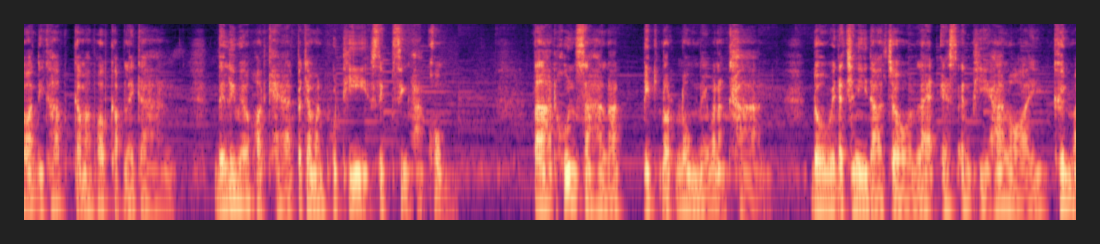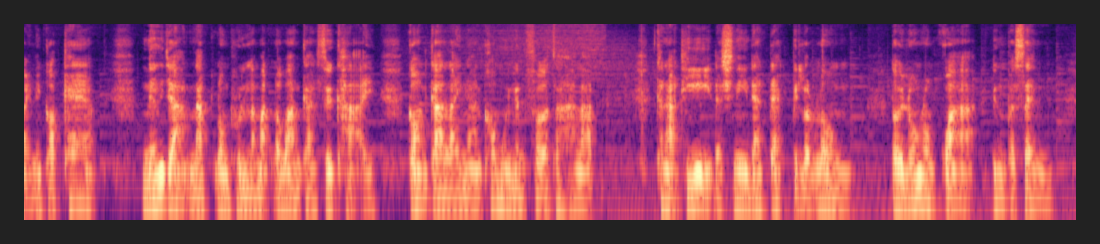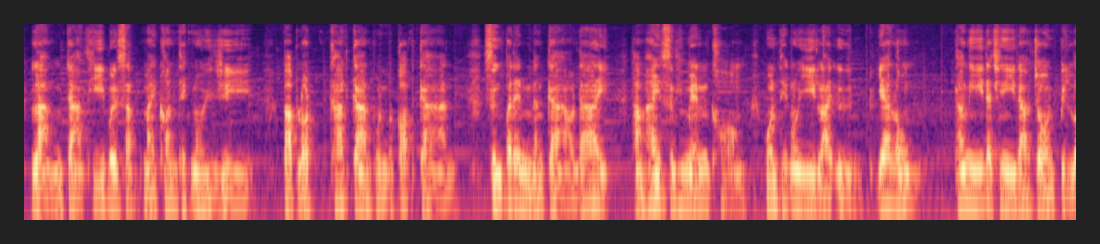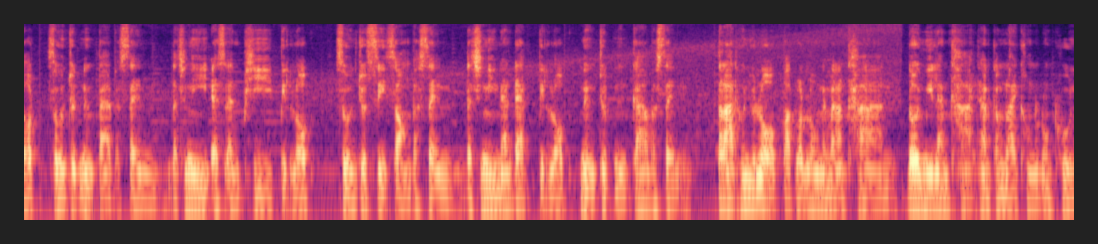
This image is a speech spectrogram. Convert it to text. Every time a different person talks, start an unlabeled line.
สวัสดีครับ กลับมาพบกับรายการ Daily Well Podcast ประจำวันพุธที่ 10 สิงหาคม ตลาดหุ้นสหรัฐปิดลดลงในวันอังคาร โดยดัชนีดาวโจนส์และ S&P 500 ขึ้นไหวในกรอบแคบ เนื่องจากนักลงทุนระมัดระวังการซื้อขาย ก่อนการรายงานข้อมูลเงินเฟ้อสหรัฐ ขณะที่ดัชนี NASDAQ ปิดลดลง โดยร่วงลงกว่า 1%หลังจากที่บริษัทไม ปรับลดคาดการ์ผลประกอบการ ซึ่งประเด็นดังกล่าวได้ทำให้ซ e นติเมนต์ของหุ้นเทคโนโลยีรายอื่น แย่ลง ทั้งนี้ดัชนีดาวโจนส์ปิดลด0.18%ดัชนี S&P ปิดลบ 0.42%ดัชนี NASDAQ ปิดลบ 1.19%ตลาดหุ้นยุโรปปรับลดลงในวันอังคาร โดยมีแรงขายทางกำไรของนักลงทุน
